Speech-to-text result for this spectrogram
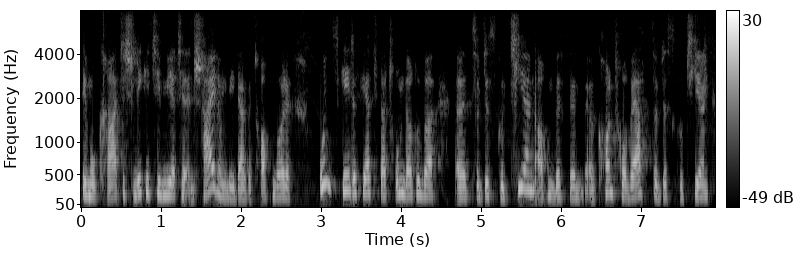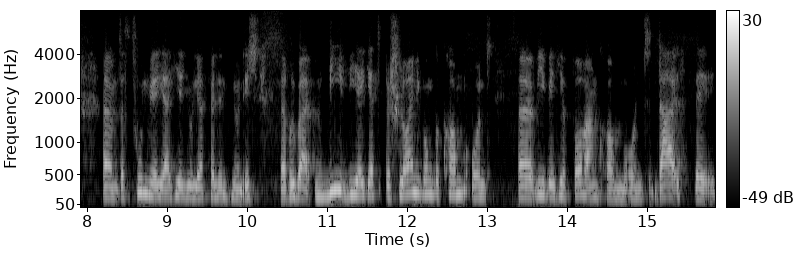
demokratisch legitimierte Entscheidung, die da getroffen wurde. Uns geht es jetzt darum, darüber äh, zu diskutieren, auch ein bisschen äh, kontrovers zu diskutieren. Ähm, das tun wir ja hier, Julia Verlinden und ich, darüber, wie wir jetzt Beschleunigung bekommen und äh, wie wir hier vorankommen. Und da ist der,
